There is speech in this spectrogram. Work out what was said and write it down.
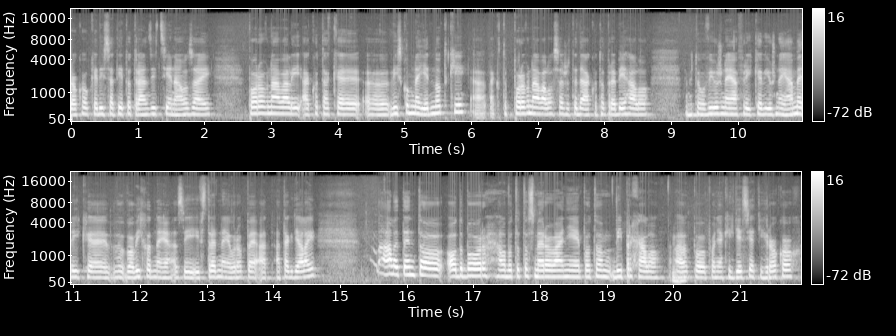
rokov, kedy sa tieto tranzície naozaj porovnávali ako také e, výskumné jednotky a tak to porovnávalo sa, že teda ako to prebiehalo to v Južnej Afrike, v Južnej Amerike, vo východnej Ázii, v Strednej Európe a, a tak ďalej. Ale tento odbor, alebo toto smerovanie potom vyprchalo mhm. po, po nejakých desiatich rokoch.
